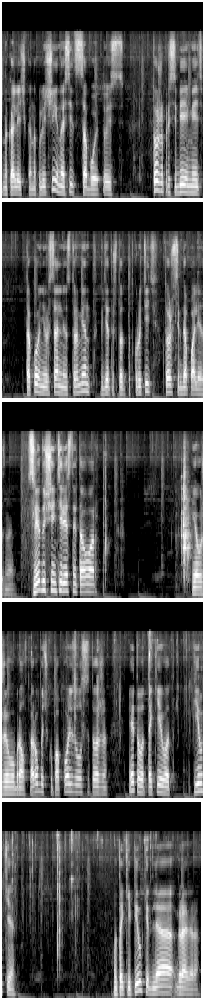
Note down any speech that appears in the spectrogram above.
на колечко на ключи и носить с собой. То есть тоже при себе иметь такой универсальный инструмент, где-то что-то подкрутить, тоже всегда полезно. Следующий интересный товар. Я уже его убрал в коробочку, попользовался тоже. Это вот такие вот пилки вот такие пилки для гравера.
